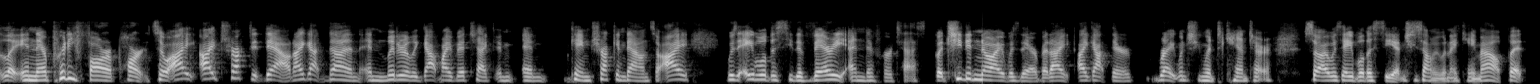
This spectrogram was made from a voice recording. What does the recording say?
Like, and they're pretty far apart. So I I trucked it down. I got done and literally got my bit checked and and came trucking down. So I was able to see the very end of her test, but she didn't know I was there. But I I got there right when she went to canter, so I was able to see it. And she saw me when I came out. But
